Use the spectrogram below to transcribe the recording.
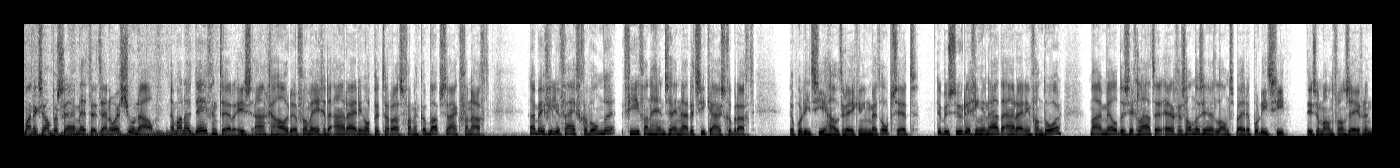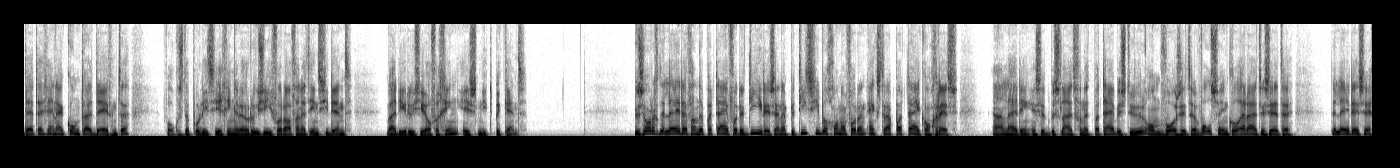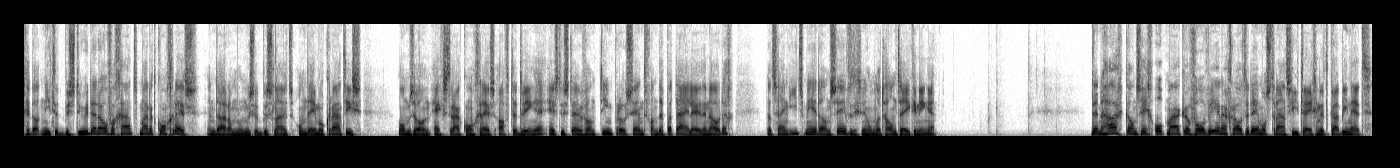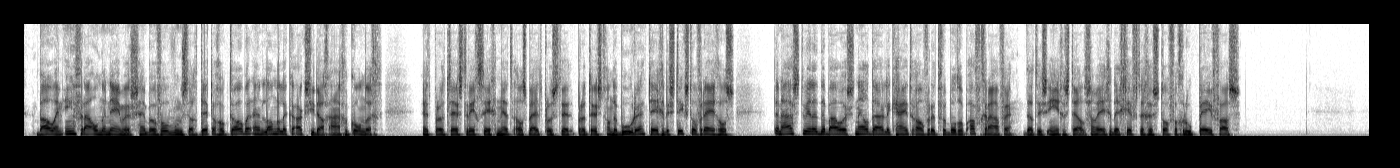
Marnix Ampersen met het NOS-journaal. Een man uit Deventer is aangehouden vanwege de aanrijding op het terras van een kebabzaak vannacht. Daarbij vielen vijf gewonden, vier van hen zijn naar het ziekenhuis gebracht. De politie houdt rekening met opzet. De bestuurder gingen na de aanrijding vandoor, maar meldde zich later ergens anders in het land bij de politie. Het is een man van 37 en hij komt uit Deventer. Volgens de politie ging er een ruzie vooraf aan het incident. Waar die ruzie over ging is niet bekend. Bezorgde leden van de Partij voor de Dieren zijn een petitie begonnen voor een extra partijcongres. Aanleiding is het besluit van het partijbestuur om voorzitter Wolswinkel eruit te zetten. De leden zeggen dat niet het bestuur daarover gaat, maar het congres. En daarom noemen ze het besluit ondemocratisch. Om zo'n extra congres af te dwingen is de steun van 10% van de partijleden nodig. Dat zijn iets meer dan 1700 handtekeningen. Den Haag kan zich opmaken voor weer een grote demonstratie tegen het kabinet. Bouw- en infraondernemers hebben voor woensdag 30 oktober een landelijke actiedag aangekondigd. Het protest richt zich net als bij het protest van de boeren tegen de stikstofregels. Daarnaast willen de bouwers snel duidelijkheid over het verbod op afgraven. Dat is ingesteld vanwege de giftige stoffengroep PFAS.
